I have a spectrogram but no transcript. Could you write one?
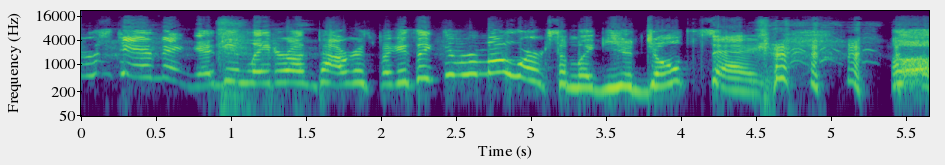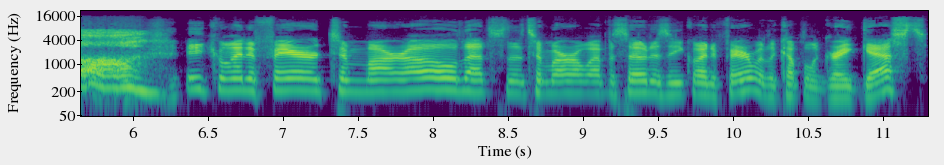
understanding? And then later on, power goes back. It's like the remote works. I'm like, you don't say. oh, Equine Affaire tomorrow. That's the tomorrow episode is Equine Affaire with a couple of great guests.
